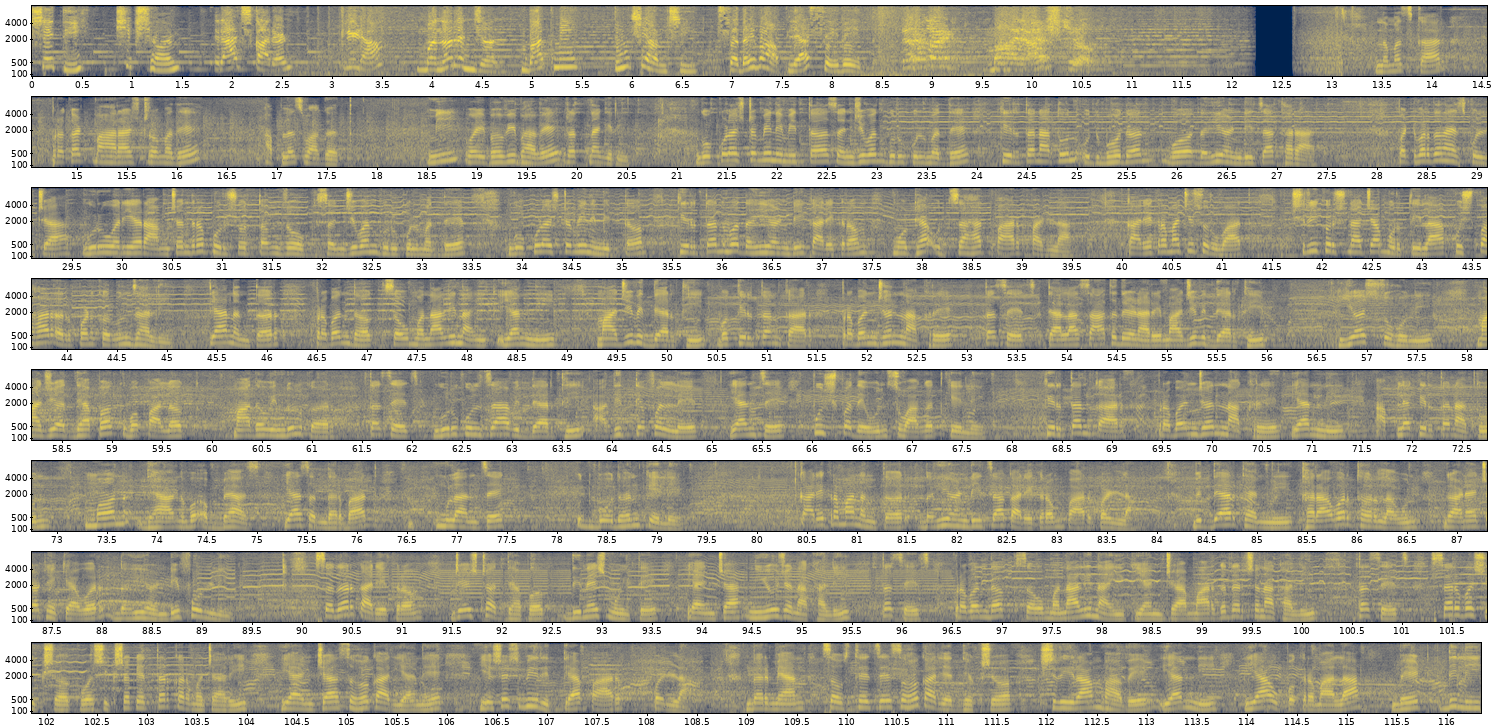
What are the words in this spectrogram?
शेती शिक्षण राजकारण क्रीडा मनोरंजन. बातमी तुमची आमची. सदैव आपल्या सेवेत. प्रकट महाराष्ट्र. नमस्कार. प्रकट महाराष्ट्रमध्ये आपलं स्वागत. मी वैभवी भावे रत्नागिरी. गोकुळाष्टमी निमित्त संजीवन गुरुकुलमध्ये कीर्तनातून उद्बोधन व दहीहंडीचा थरार. पटवर्धन हायस्कूलच्या गुरुवर्य रामचंद्र पुरुषोत्तम जोग संजीवन गुरुकुलमध्ये गोकुळाष्टमी निमित्त कीर्तन व दहीहंडी कार्यक्रम मोठ्या उत्साहात पार पाडला. कार्यक्रमाची सुरुवात श्रीकृष्णाच्या मूर्तीला पुष्पहार अर्पण करून झाली. त्यानंतर प्रबंधक सौ मनाली नाईक यांनी माजी विद्यार्थी व कीर्तनकार प्रबंजन नाखरे तसेच त्याला साथ देणारे माजी विद्यार्थी यश सोहोनी माजी अध्यापक व पालक माधव इंदुलकर तसेच गुरुकुलचा विद्यार्थी आदित्य फल्ले यांचे पुष्प देऊन स्वागत केले. कीर्तनकार प्रबंजन नाखरे यांनी आपल्या कीर्तनातून मन ध्यान व अभ्यास या संदर्भात मुलांचे उद्बोधन केले. कार्यक्रमानंतर दहीहंडीचा कार्यक्रम पार पडला. विद्यार्थ्यांनी थरावर थर लावून गाण्याच्या ठेक्यावर दहीहंडी फोडली. सदर कार्यक्रम ज्येष्ठ अध्यापक दिनेश मोहिते यांच्या नियोजनाखाली तसेच प्रबंधक सौ मनाली नाईक यांच्या मार्गदर्शनाखाली तसेच सर्व शिक्षक व शिक्षकेतर कर्मचारी यांच्या सहकार्याने यशस्वीरित्या पार पडला. दरम्यान संस्थेचे सहकार्याध्यक्ष श्रीराम भावे यांनी या उपक्रमाला भेट दिली.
